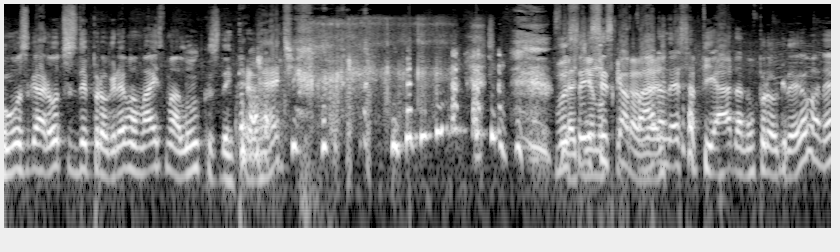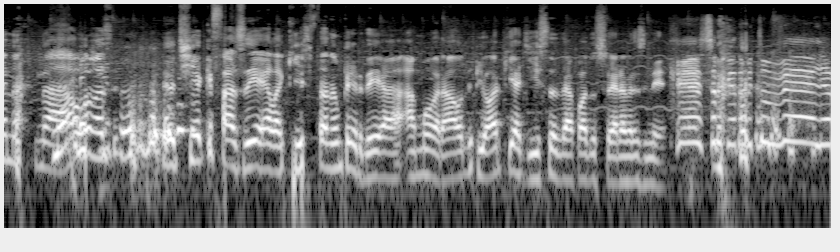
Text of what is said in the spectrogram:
com os garotos de programa mais malucos da internet. Vocês se escaparam dessa piada no programa, né? Na, na aula, mas eu tinha que fazer ela aqui para não perder a, a, moral do pior piadista da podosfera brasileira. Que essa piada é muito velha,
